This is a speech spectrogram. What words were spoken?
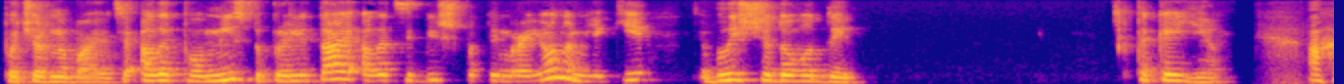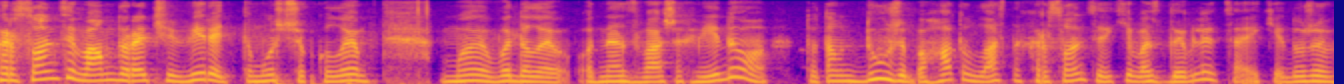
по Чорнобаївці, але по місту прилітає, але це більш по тим районам, які ближче до води. Таке є. А херсонці вам, до речі, вірять, тому що коли ми видали одне з ваших відео, то там дуже багато власних херсонців, які вас дивляться, які дуже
